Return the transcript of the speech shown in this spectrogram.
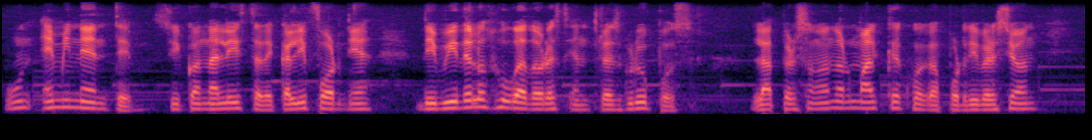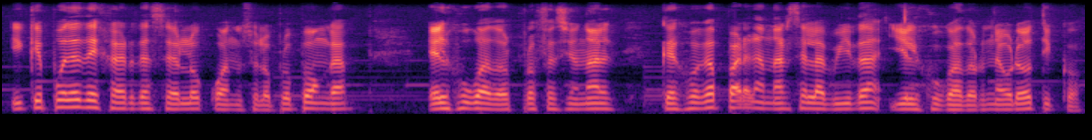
un eminente psicoanalista de California divide los jugadores en tres grupos. La persona normal que juega por diversión y que puede dejar de hacerlo cuando se lo proponga, el jugador profesional que juega para ganarse la vida y el jugador neurótico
